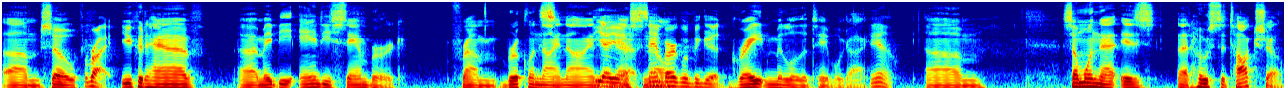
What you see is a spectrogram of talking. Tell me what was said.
Um, so Right. you could have uh, maybe Andy Samberg from Brooklyn Nine Nine. Yeah, yeah. SNL. Sandberg would be good. great middle of the table guy Yeah. um, someone that is that hosts a talk show.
